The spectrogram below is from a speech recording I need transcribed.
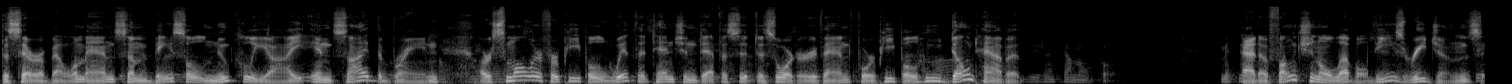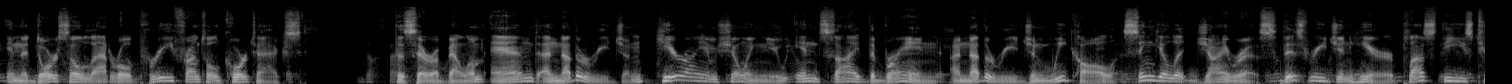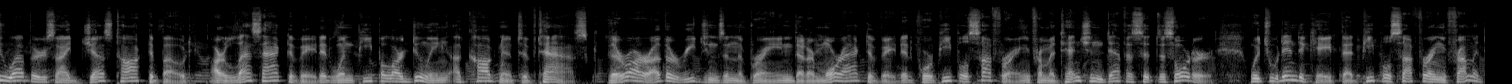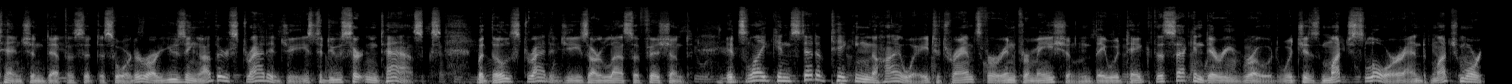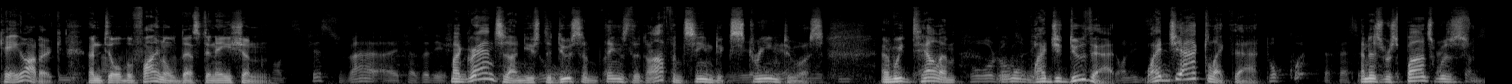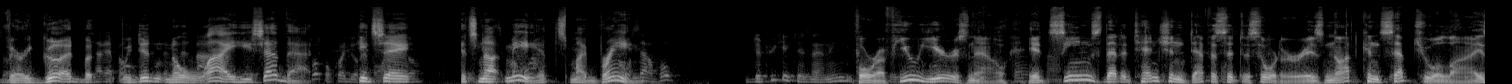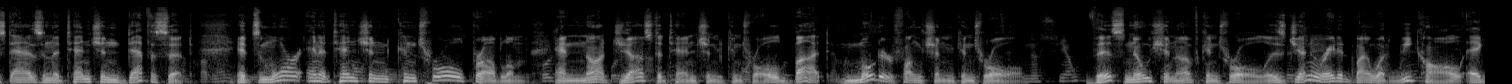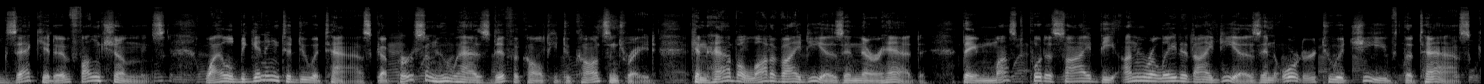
the cerebellum and some basal nuclei inside the brain are smaller for people with attention deficit disorder than for people who don't have it. At a functional level, these regions in the dorsolateral prefrontal cortex the cerebellum, and another region. Here I am showing you inside the brain, another region we call cingulate gyrus. This region here, plus these two others I just talked about, are less activated when people are doing a cognitive task. There are other regions in the brain that are more activated for people suffering from attention deficit disorder, which would indicate that people suffering from attention deficit disorder are using other strategies to do certain tasks tasks, but those strategies are less efficient. It's like instead of taking the highway to transfer information, they would take the secondary road, which is much slower and much more chaotic until the final destination. My grandson used to do some things that often seemed extreme to us. And we'd tell him, Why'd you do that? Why'd you act like that? And his response was very good, but we didn't know why he said that. He'd say, It's not me, it's my brain. For a few years now, it seems that attention deficit disorder is not conceptualized as an attention deficit. It's more an attention control problem, and not just attention control, but motor function control. This notion of control is generated by what we call executive functions. While beginning to do a task, a person who has difficulty to concentrate can have a lot of ideas in their head. They must put aside the unrelated ideas in order to achieve the task.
